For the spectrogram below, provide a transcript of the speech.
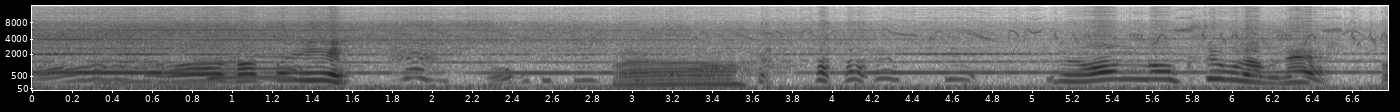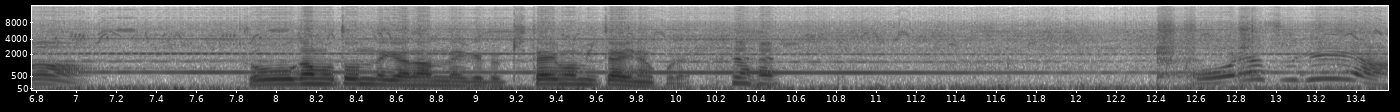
あー、かっこいい。あ 何の癖もなくね。うー動画も撮んなきゃなんないけど機体も見たいなこれ。こりゃすげえや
